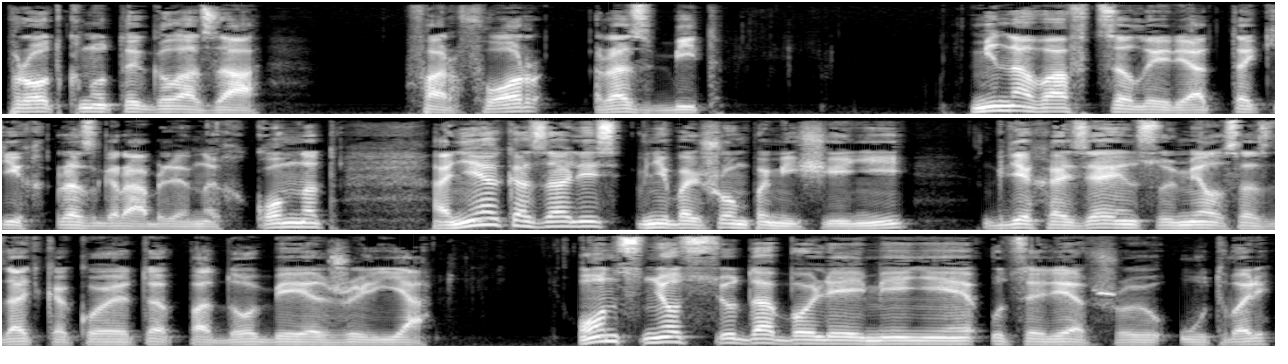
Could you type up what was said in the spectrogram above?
проткнуты глаза. Фарфор разбит. Миновав целый ряд таких разграбленных комнат, они оказались в небольшом помещении, где хозяин сумел создать какое-то подобие жилья. Он снес сюда более-менее уцелевшую утварь,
